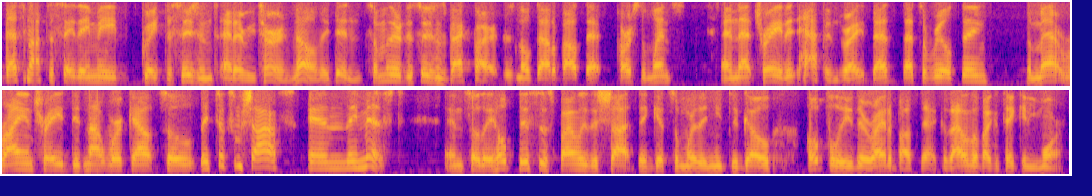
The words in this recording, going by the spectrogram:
that's not to say they made great decisions at every turn. No, they didn't. Some of their decisions backfired. There's no doubt about that. Carson Wentz and that trade, it happened, right? That that's a real thing. The Matt Ryan trade did not work out, so they took some shots and they missed. And so they hope this is finally the shot that gets them where they need to go. Hopefully they're right about that because I don't know if I can take any more.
